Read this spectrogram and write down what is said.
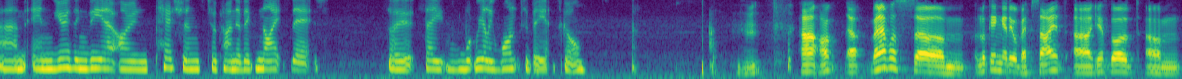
um, and using their own passions to kind of ignite that so they really want to be at school. Mm-hmm. Uh, uh, when I was um, looking at your website, uh, you have got um,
